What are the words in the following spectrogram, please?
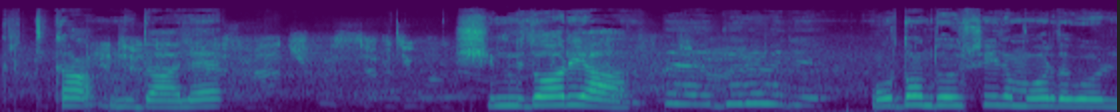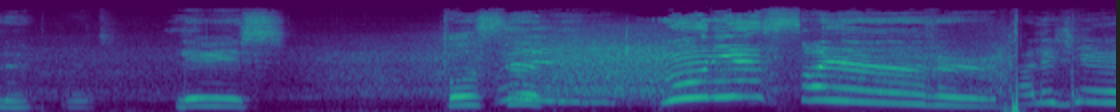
Kritika müdahale. Şimdi dönemedi. Oradan dönseydim bu arada gollü. Evet. Lewis. Pası. Nunez hayır. Kaleci.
